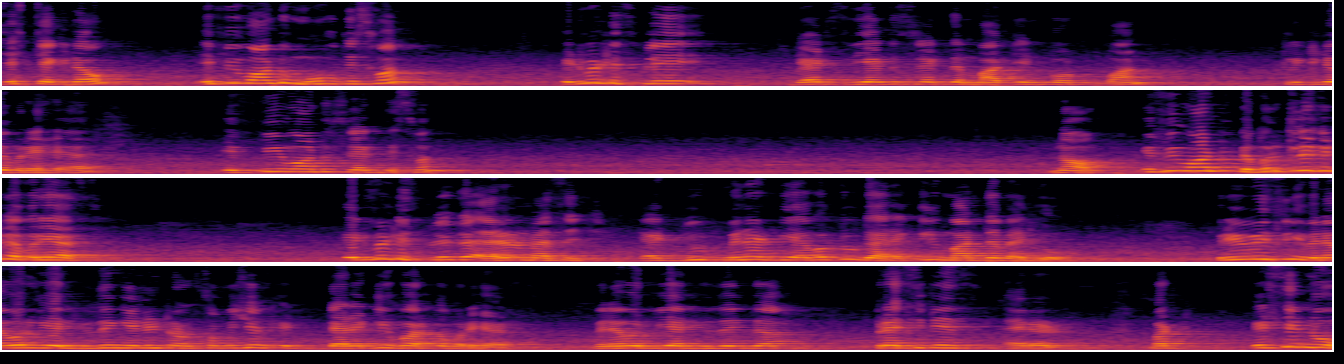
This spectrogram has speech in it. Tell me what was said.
Just check it out. If you want to move this one it will display that we have to select the merge input one. Click it over here. If we want to select this one. Now if you want to double click it over here it will display the error message that you may not be able to directly merge the value previously whenever we are using any transformation it directly work over here. Whenever we are using the precedence error. But it said no.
